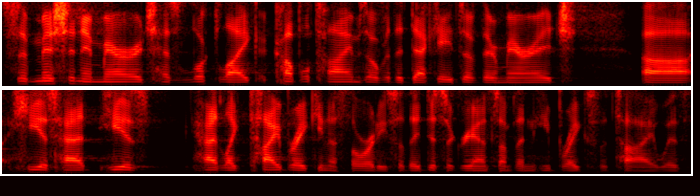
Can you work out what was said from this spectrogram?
submission in marriage has looked like a couple times over the decades of their marriage. Uh, he has had he has had like tie breaking authority, so they disagree on something, he breaks the tie with.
